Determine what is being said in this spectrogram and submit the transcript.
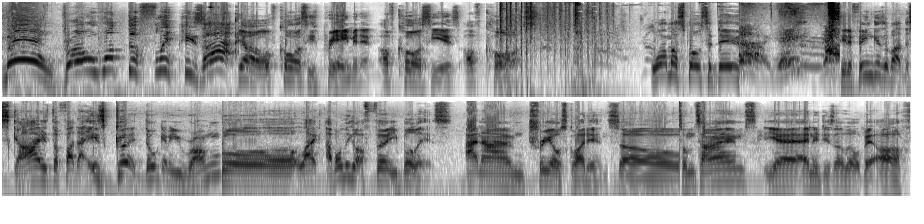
No, bro, what the flip is that? Yo, of course he's pre-aiming it. Of course he is. Of course. What am I supposed to do? Ah, See, the thing is about the sky is the fact that it's good, don't get me wrong, but like, I've only got 30 bullets and I'm trio squadding, so sometimes, yeah, energy's a little bit off.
